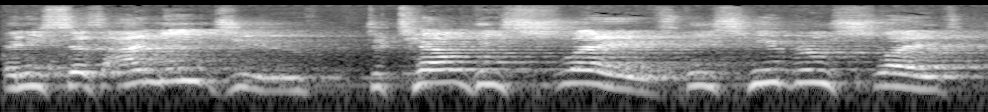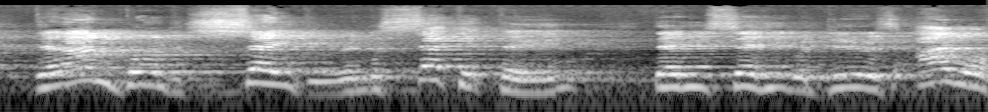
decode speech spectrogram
And he says, I need you to tell these slaves, these Hebrew slaves, that I'm going to save you. And the second thing that he said he would do is, I will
